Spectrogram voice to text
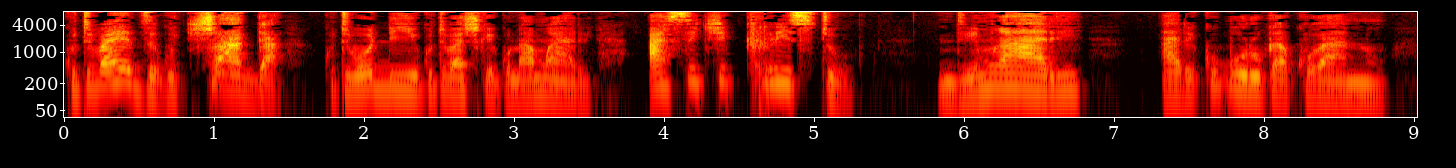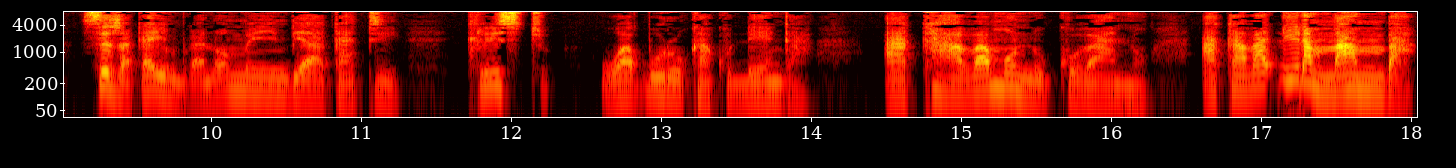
kuti vaedze kutsvaga kuti vodii kuti vasvike kuna mwari. Asi chikristu ndimwari ari kuburuka kuvanhu sezvakaimbwa nomuimbi akati kristu waburuka kudenga akava munhu kuvanhu akavadira mhamba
